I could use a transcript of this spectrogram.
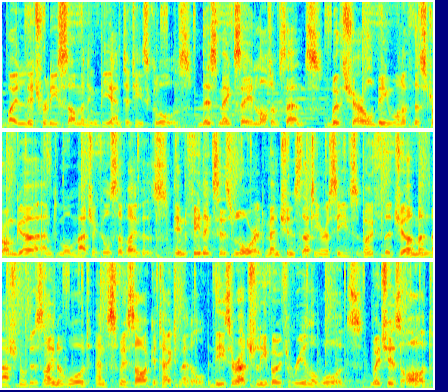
by literally summoning the entity's claws. This makes a lot of sense, with Cheryl being one of the stronger and more magical survivors. In Felix's lore it mentions that he receives both the German National Design Award and Swiss Architect Medal. These are actually both real awards, which is odd,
